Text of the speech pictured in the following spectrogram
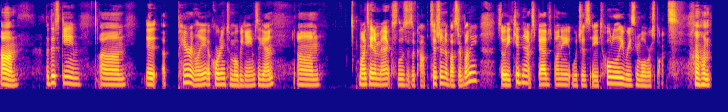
Um, but this game, um, it apparently, according to Moby Games again, um, Montana Max loses a competition to Buster Bunny, so he kidnaps Babs Bunny, which is a totally reasonable response. Um,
